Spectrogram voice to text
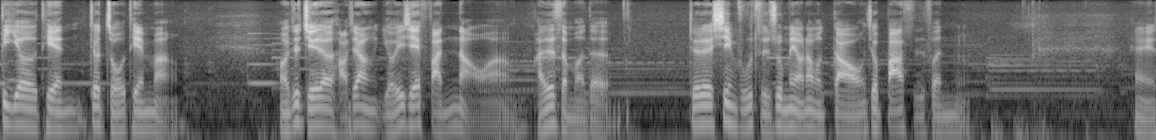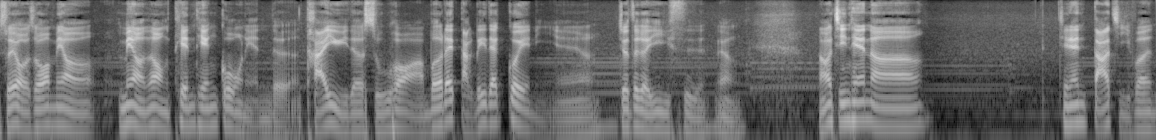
第二天，就昨天嘛。我就觉得好像有一些烦恼啊，还是什么的，就是幸福指数没有那么高，就八十分了。哎，所以我说没有没有那种天天过年的台语的俗话，无在打你在跪你，就这个意思这样。然后今天呢，今天打几分？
